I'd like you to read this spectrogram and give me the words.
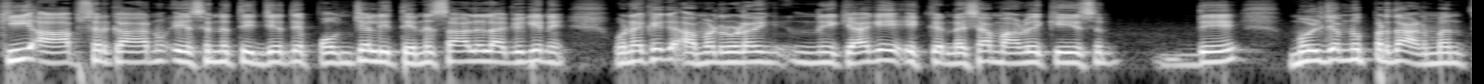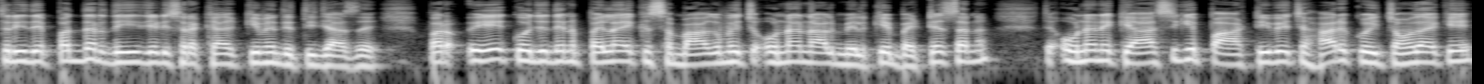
ਕੀ ਆਪ ਸਰਕਾਰ ਨੂੰ ਇਸ ਨਤੀਜੇ ਤੇ ਪਹੁੰਚਣ ਲਈ 3 ਸਾਲ ਲੱਗ ਗਏ ਨੇ। ਉਹਨਾਂ ਕਿਹਾ ਕਿ ਅਮਨ ਅਰੋੜਾ ਨੇ ਕਿਹਾ ਕਿ ਇੱਕ ਨਸ਼ਾ ਮਾਮਲੇ ਕੇਸ ਦੇ ਮੁਲਜ਼ਮ ਨੂੰ ਪ੍ਰਧਾਨ ਮੰਤਰੀ ਦੇ ਪੱਧਰ ਦੀ ਜਿਹੜੀ ਸੁਰੱਖਿਆ ਕਿਵੇਂ ਦਿੱਤੀ ਜਾ ਸਕੇ। ਪਰ ਇਹ ਕੁਝ ਦਿਨ ਪਹਿਲਾਂ ਇੱਕ ਸਮਾਗਮ ਵਿੱਚ ਉਹਨਾਂ ਨਾਲ ਮਿਲ ਕੇ ਬੈਠੇ ਸਨ ਤੇ ਉਹਨਾਂ ਨੇ ਕਿਹਾ ਸੀ ਕਿ ਪਾਰਟੀ ਵਿੱਚ ਹਰ ਕੋਈ ਚਾਹੁੰਦਾ ਹੈ ਕਿ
